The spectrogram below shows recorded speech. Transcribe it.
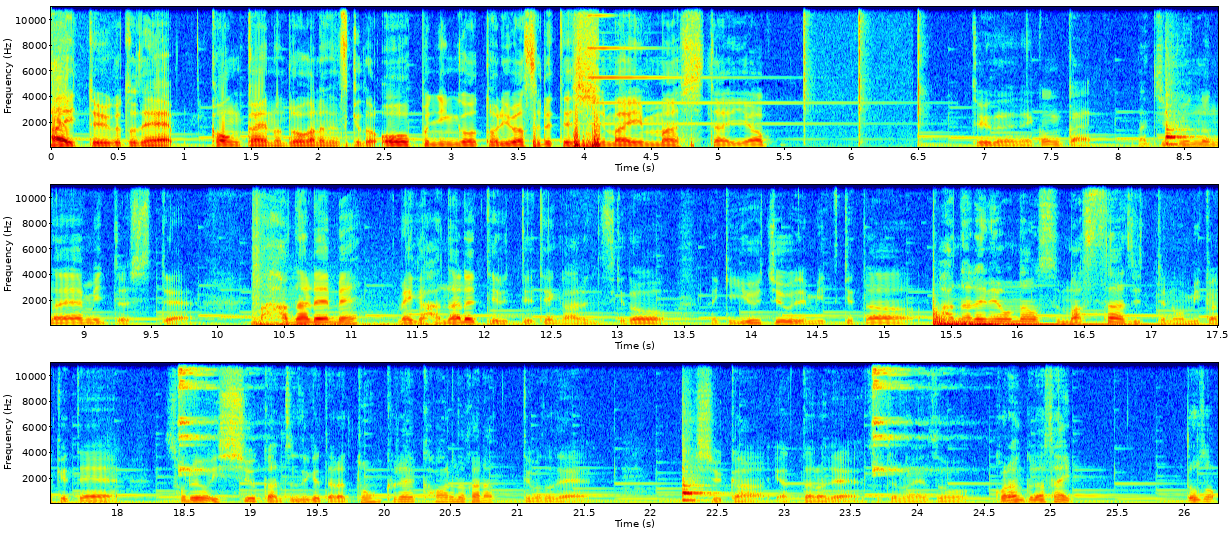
はい、ということで、今回の動画なんですけど、オープニングを撮り忘れてしまいましたよ。ということでね、今回、まあ、自分の悩みとして、まあ離れ目目が離れてるっていう点があるんですけど、最近 YouTube で見つけた、離れ目を治すマッサージってのを見かけて、それを1週間続けたらどんくらい変わるのかなってことで、1週間やったので、そちらの映像をご覧ください。どうぞ。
